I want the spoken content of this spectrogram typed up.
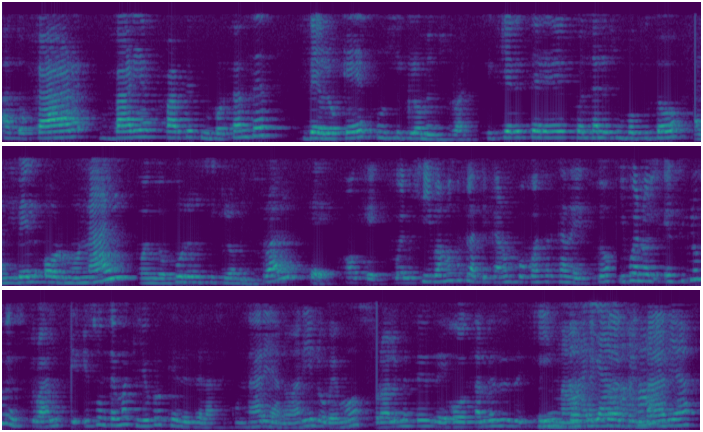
a tocar varias partes importantes de lo que es un ciclo menstrual. Si quieres, Tere, cuéntales un poquito a nivel hormonal cuando ocurre un ciclo menstrual. ¿qué? Ok, bueno, sí, vamos a platicar un poco acerca de esto. Y bueno, el, ciclo menstrual es un tema que yo creo que desde la secundaria, ¿no, Ari? Lo vemos probablemente desde, o tal vez desde quinto, sexto de primaria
